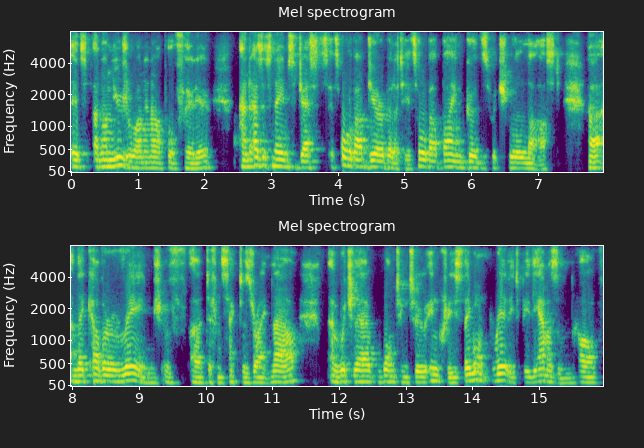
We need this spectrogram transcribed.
it's an unusual one in our portfolio. And as its name suggests, it's all about durability. It's all about buying goods which will last. Uh, and they cover a range of uh, different sectors right now, uh, which they're wanting to increase. They want really to be the Amazon of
